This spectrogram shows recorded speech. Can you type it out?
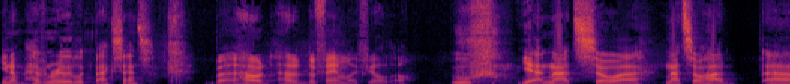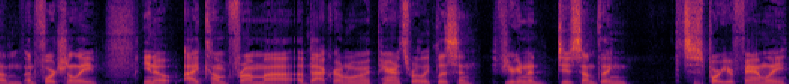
you know, haven't really looked back since. But how how did the family feel though? Oof, yeah, not so uh, not so hot. Um, unfortunately, you know, I come from uh, a background where my parents were like, "Listen, if you're going to do something to support your family,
